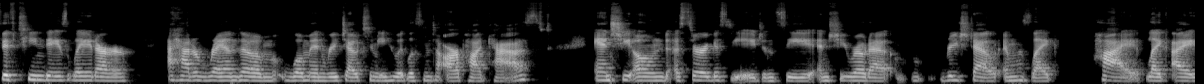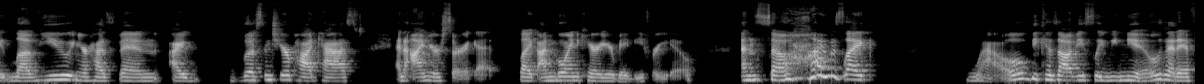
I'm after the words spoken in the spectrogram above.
15 days later, I had a random woman reach out to me who had listened to our podcast and she owned a surrogacy agency and she wrote out reached out and was like, "Hi, like I love you and your husband. I listened to your podcast and I'm your surrogate. Like I'm going to carry your baby for you." And so I was like, "Wow," because obviously we knew that if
